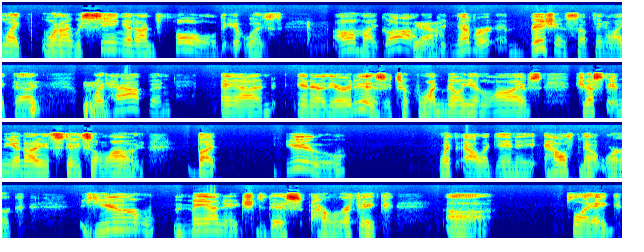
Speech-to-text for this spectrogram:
like when I was seeing it unfold, it was, oh my God, Yeah. I could never envision something like that would happen. And, you know, there it is. It took 1 million lives just in the United States alone. But you, with Allegheny Health Network, you managed this horrific uh, plague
